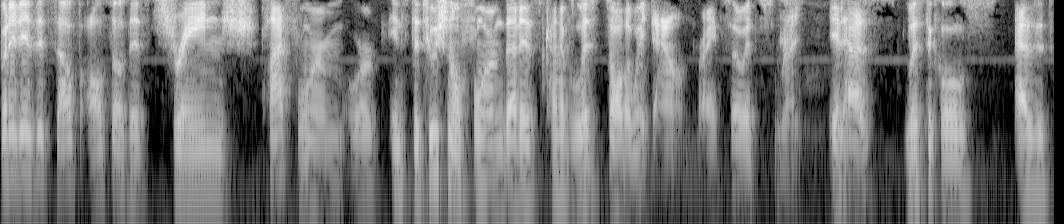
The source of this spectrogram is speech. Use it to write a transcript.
but it is itself also this strange platform or institutional form that is kind of lists all the way down, right? So it's right. It has listicles as it's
